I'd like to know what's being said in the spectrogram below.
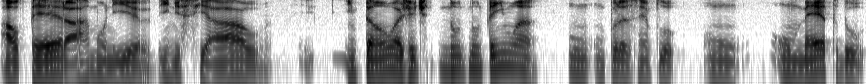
altera a harmonia inicial, então a gente não, não tem uma, um, um, por exemplo, um, um método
